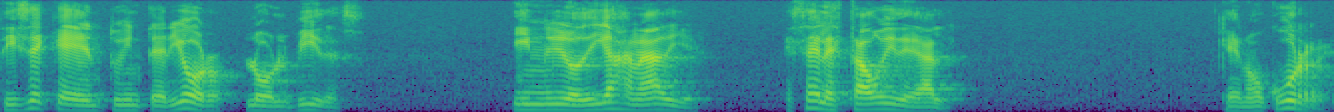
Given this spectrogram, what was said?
Dice que en tu interior lo olvides y ni lo digas a nadie. Ese es el estado ideal, que no ocurre.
